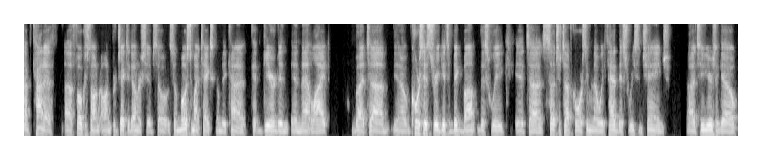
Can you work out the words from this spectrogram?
I've kind of uh, focused on on projected ownership, so so most of my takes going to be kind of geared in in that light. But uh, you know, course history gets a big bump this week. It's uh, such a tough course, even though we've had this recent change uh, two years ago.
